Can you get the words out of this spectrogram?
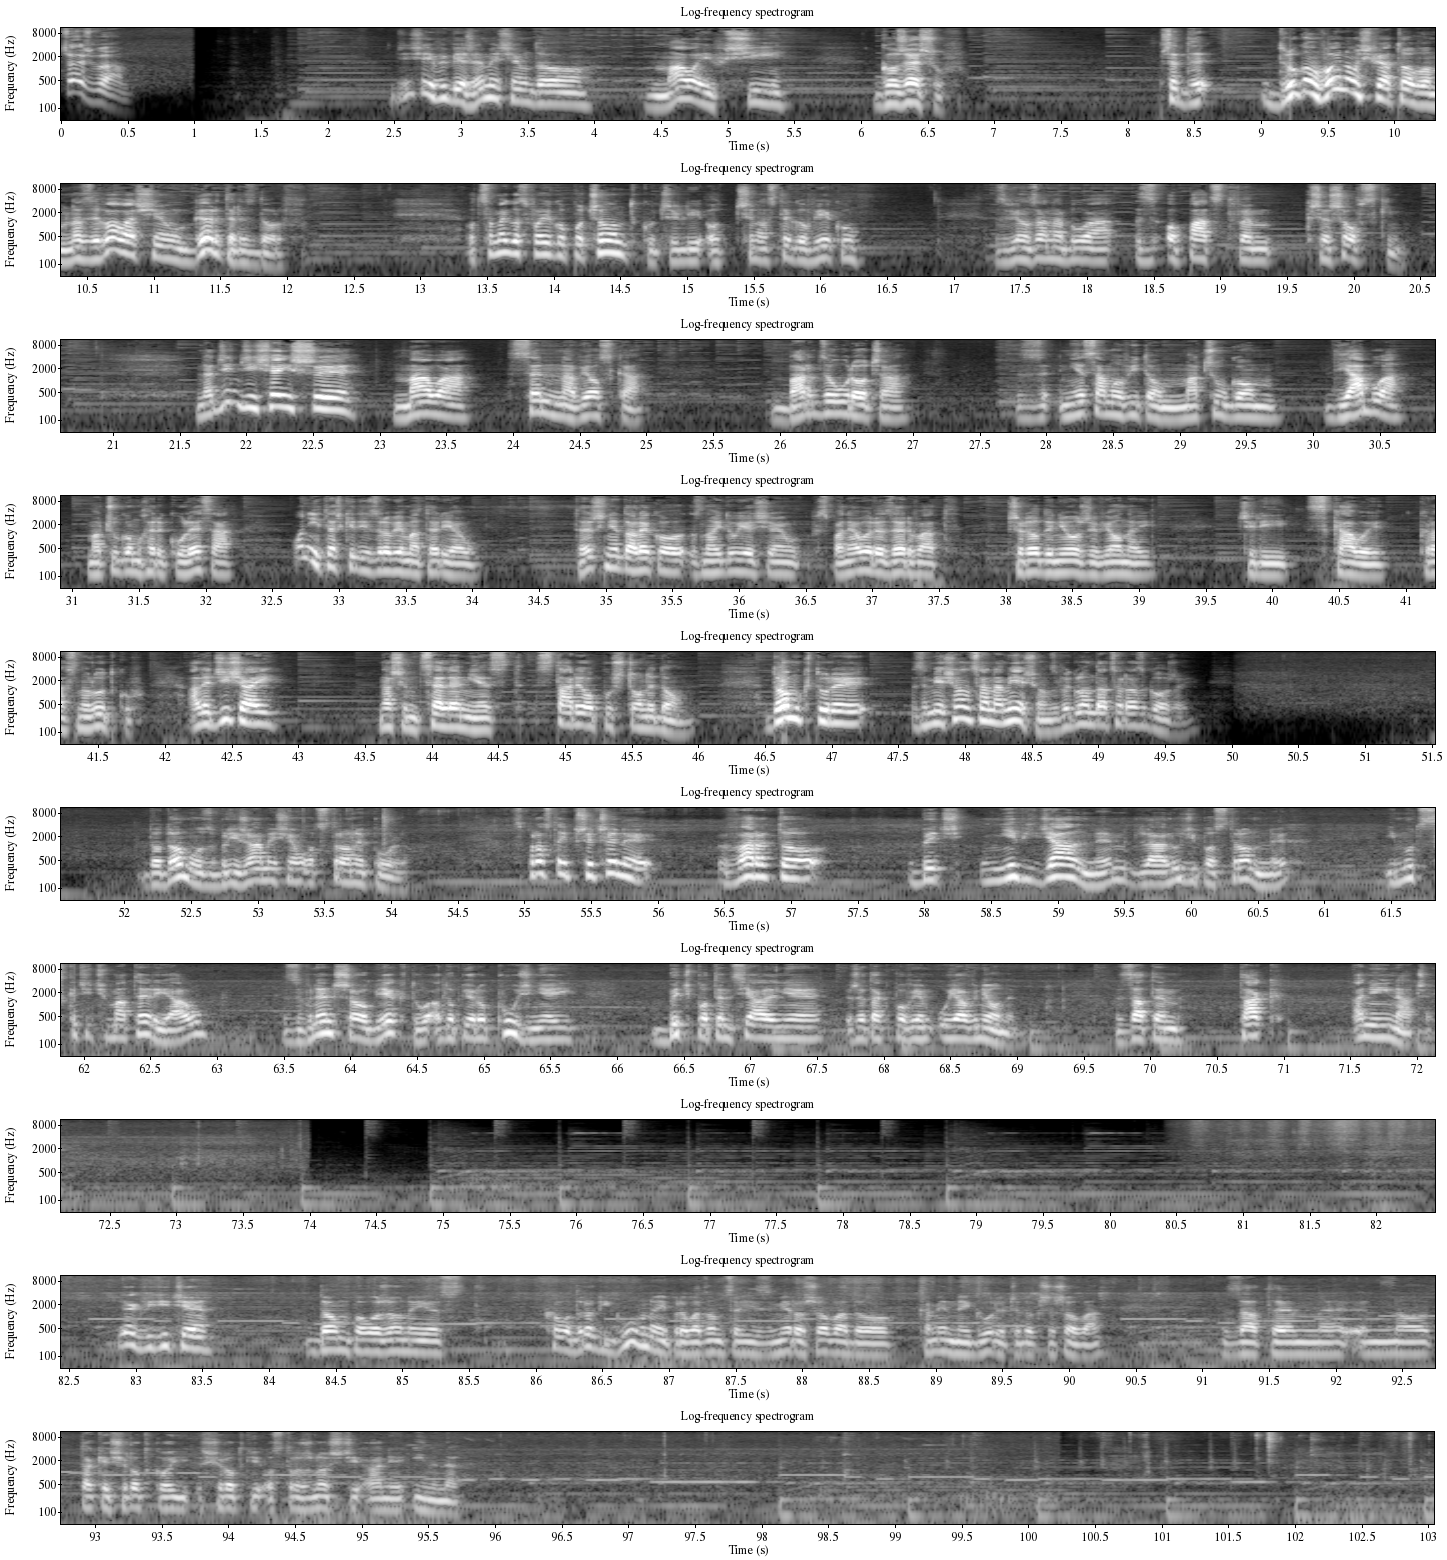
Cześć wam. Dzisiaj wybierzemy się do małej wsi Gorzeszów. Przed II wojną światową nazywała się Gertersdorf. Od samego swojego początku, czyli od XIII wieku, związana była z opactwem krzeszowskim. Na dzień dzisiejszy mała, senna wioska, bardzo urocza, z niesamowitą maczugą diabła, maczugą Herkulesa. O niej też kiedyś zrobię materiał. Też niedaleko znajduje się wspaniały rezerwat przyrody nieożywionej, czyli skały krasnoludków. Ale dzisiaj naszym celem jest stary opuszczony dom. Dom, który z miesiąca na miesiąc wygląda coraz gorzej. Do domu zbliżamy się od strony pól. Z prostej przyczyny warto być niewidzialnym dla ludzi postronnych i móc skręcić materiał z wnętrza obiektu, a dopiero później być potencjalnie, że tak powiem, ujawnionym. Zatem tak, a nie inaczej. Jak widzicie, dom położony jest koło drogi głównej prowadzącej z Mieroszowa do Kamiennej Góry czy do Krzeszowa. Zatem no, takie środko, środki ostrożności, a nie inne.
